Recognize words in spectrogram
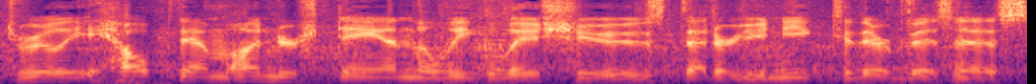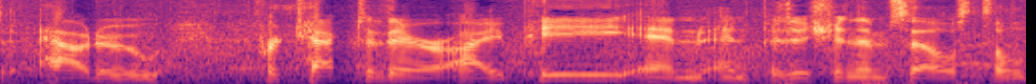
to really help them understand the legal issues that are unique to their business, how to protect their IP and, and position themselves to,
